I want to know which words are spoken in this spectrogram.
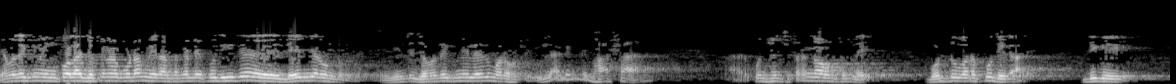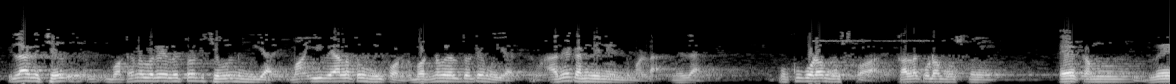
జమదగ్ని ఇంకోలా చెప్పినా కూడా మీరు అంతకంటే ఎక్కువ దిగితే డేంజర్ ఉంటుంది. దీంట్లో జమదగ్ని లేదు మరొకటి. ఇలాగంటే భాష కొంచెం చిత్రంగా ఉంటుంది. బొడ్డు వరకు దిగాలి. దిగి ఇలాగ చె బొటన వేలతోటి చెవులను ముయ్యాలి. మా ఈ వేలతో ముయ్యకూడదు. బొటన వేలతోటే ముయ్యాలి. అదే కన్వీనియంట్ మళ్ళా. నిజానికి. ముక్కు కూడా మూసుకోవాలి. కళ్ళ కూడా మూసుకుని ఏకం ద్వే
